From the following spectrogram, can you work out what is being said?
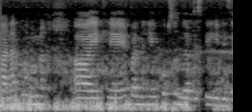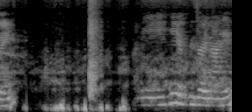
कानात म्हणून एक हे आहे. पण हे खूप सुंदर दिसते ही डिझाईन. आणि ही एक डिझाईन आहे.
